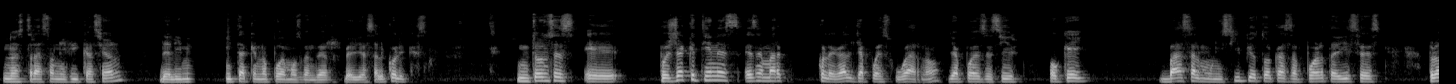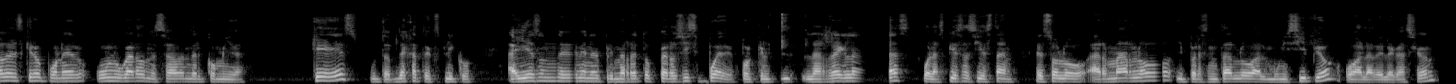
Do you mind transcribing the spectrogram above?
nuestra zonificación delimita que no podemos vender bebidas alcohólicas. Entonces, eh, pues ya que tienes ese marco legal, ya puedes jugar, ¿no? Ya puedes decir, ok, vas al municipio, tocas la puerta y dices, brothers, quiero poner un lugar donde se va a vender comida. ¿Qué es? déjate explico. Ahí es donde viene el primer reto, pero sí se puede, porque las reglas o las piezas sí están. Es solo armarlo y presentarlo al municipio o a la delegación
